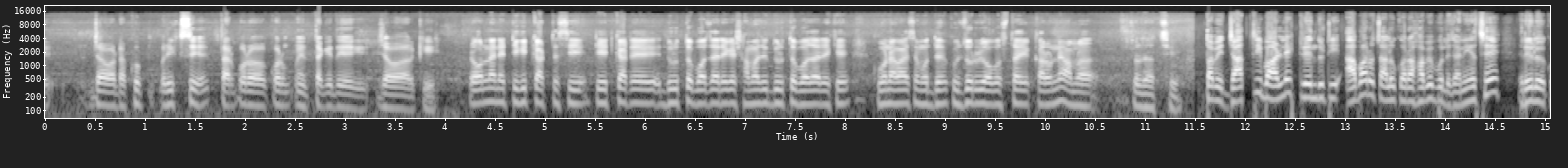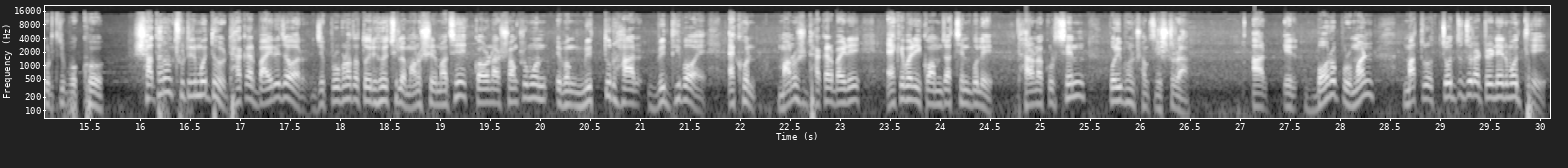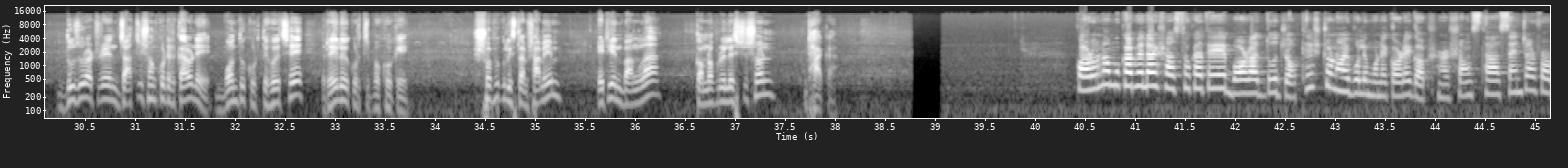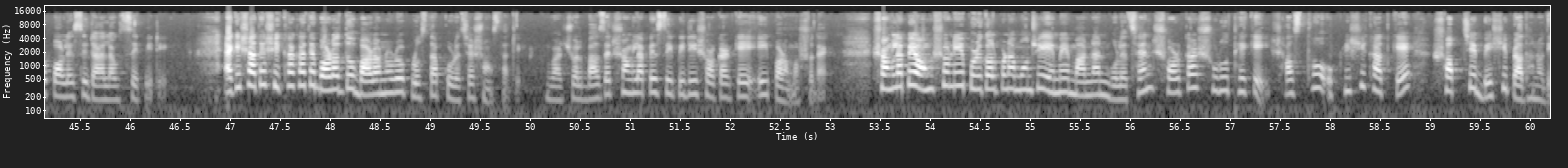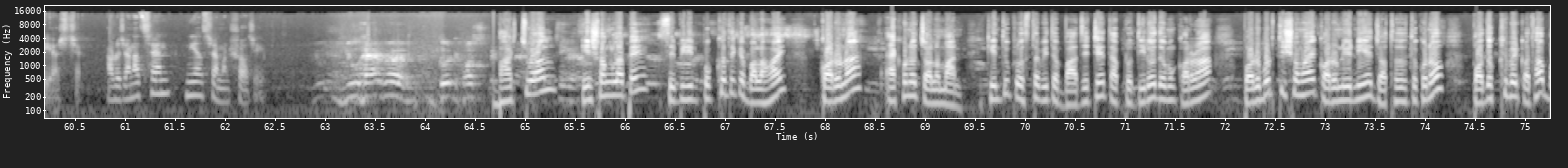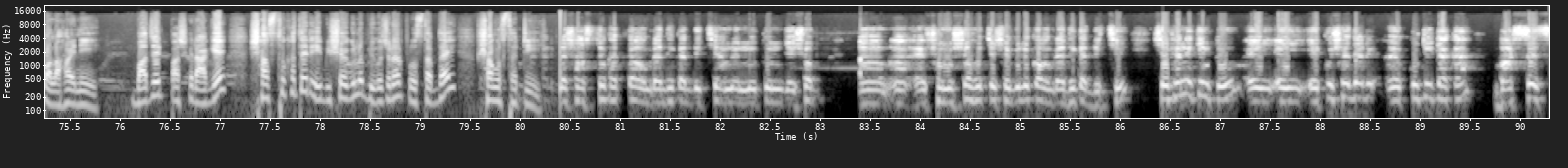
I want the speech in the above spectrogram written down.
যাওয়াটা খুব রিক্সে, তারপরও কর্মের তাগিদে যাওয়া আর কি। অনলাইনে টিকিট কাটতেছি। টিকিট কাটে দূরত্ব বজায় রেখে সামাজিক দূরত্ব বজায় রেখে করোনা ভাইরাসের মধ্যে খুব জরুরি অবস্থায় কারণে আমরা চলে যাচ্ছি। তবে যাত্রী বাড়লে ট্রেন দুটি আবারও চালু করা হবে বলে জানিয়েছে রেলওয়ে কর্তৃপক্ষ। সাধারণ ছুটির মধ্যেও ঢাকার বাইরে যাওয়ার যে প্রবণতা তৈরি হয়েছিল মানুষের মাঝে করোনার সংক্রমণ এবং মৃত্যুর হার বৃদ্ধি পাওয়ায় এখন মানুষ ঢাকার বাইরে একেবারেই কম যাচ্ছেন বলে ধারণা করছেন পরিবহন সংশ্লিষ্টরা। আর এর বড় প্রমাণ মাত্র চোদ্দ জোড়া ট্রেনের মধ্যে দুজোড়া ট্রেন যাত্রী সংকটের কারণে বন্ধ করতে হয়েছে রেলওয়ে কর্তৃপক্ষকে। Shafiqul Islam Shamim, ATN Bangla, Kamalapur rail station, Dhaka. Corona মোকাবেলায় স্বাস্থ্য খাতে বরাদ্দ যথেষ্ট নয় বলে মনে করে গবেষণা সংস্থা Centre for Policy Dialogue CPD. একই সাথে শিক্ষা খাতে বরাদ্দ বাড়ানোরও প্রস্তাব করেছে সংস্থাটি। ভার্চুয়াল বাজেট সংলাপে সিপিডি সরকারকে এই পরামর্শ দেয়। সংলাপে অংশ নিয়ে পরিকল্পনা মন্ত্রী এম এ মান্নান বলেছেন, সরকার শুরু থেকেই স্বাস্থ্য ও কৃষি খাতকে সবচেয়ে বেশি প্রাধান্য দিয়ে আসছে। আরও জানাচ্ছেন নিয়াজ জামান সজীব। ভার্চুয়াল এ সংলাপে সিপিডির পক্ষ থেকে বলা হয় করোনা এখনও চলমান। কিন্তু প্রস্তাবিত বাজেটে তা প্রতিরোধ এবং করোনা পরবর্তী সময়ে করণীয় নিয়ে যথাযথ কোনো পদক্ষেপের কথা বলা হয়নি। বাজেট পাশের আগে স্বাস্থ্য খাতের এই বিষয়গুলো বিবেচনার প্রস্তাব দেয় সংস্থাটি। স্বাস্থ্য খাতকে অগ্রাধিকার দিচ্ছি আমরা নতুন যেসব সমস্যা হচ্ছে সেগুলিকে অগ্রাধিকার দিচ্ছি। সেখানে কিন্তু এই এই একুশ হাজার কোটি টাকা ভার্সেস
